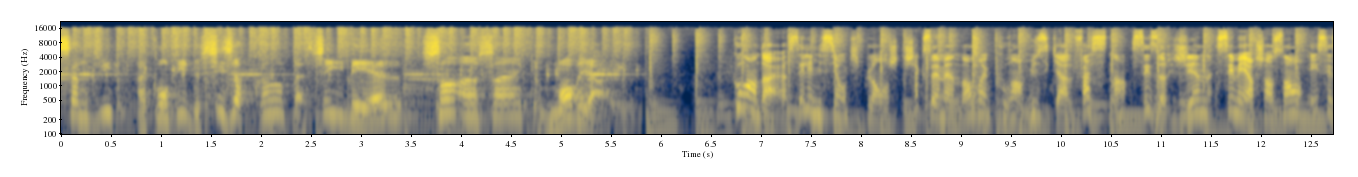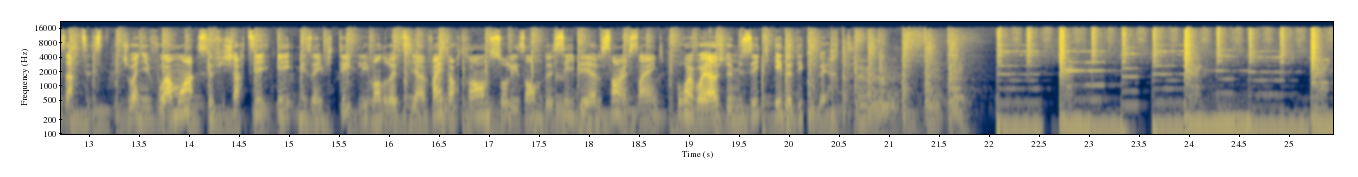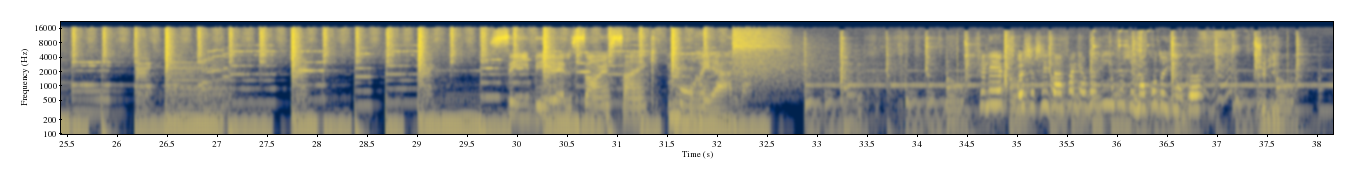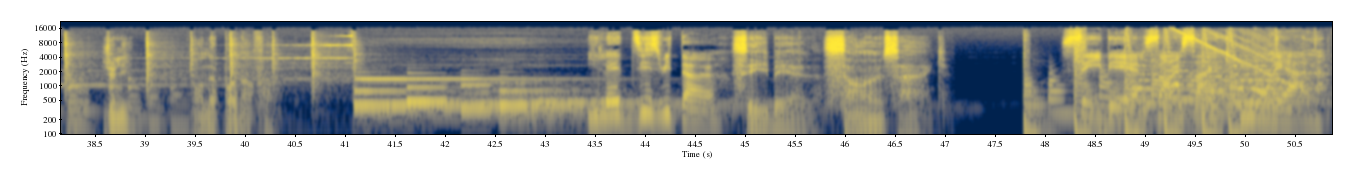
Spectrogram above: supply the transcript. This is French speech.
samedi à compter de 6h30 à CIBL 1015 Montréal. Courant c'est l'émission qui plonge chaque semaine dans un courant musical fascinant, ses origines, ses meilleures chansons et ses artistes. Joignez-vous à moi, Sophie Chartier et mes invités les vendredis à 20h30 sur les ondes de CIBL 1015 pour un voyage de musique et de découverte. CIBL 101.5 Montréal. Philippe, tu vas chercher les enfants à la garderie, là, j'ai mon cours de yoga. Julie, Julie, on n'a pas d'enfant. Il est 18 h. CIBL 101.5. CIBL 101.5 Montréal.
